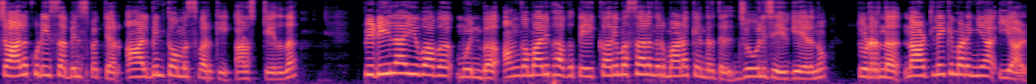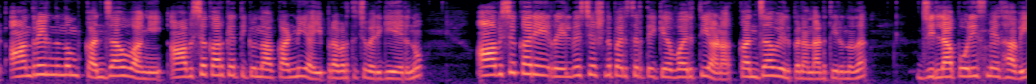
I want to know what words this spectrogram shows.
Chalakudy sub inspector Albin Thomas Varkey arrest ചെയ്തത്. പിടിയിലായ യുവാവ് മുൻപ് അങ്കമാലി ഭാഗത്തെ കറിമസാല നിർമ്മാണ കേന്ദ്രത്തിൽ ജോലി ചെയ്യുകയായിരുന്നു. തുടർന്ന് നാട്ടിലേക്ക് മടങ്ങിയ ഇയാൾ ആന്ധ്രയിൽ നിന്നും കഞ്ചാവ് വാങ്ങി ആവശ്യക്കാർക്ക് എത്തിക്കുന്ന കണ്ണിയായി പ്രവർത്തിച്ചു വരികയായിരുന്നു. ആവശ്യക്കാരെ റെയിൽവേ സ്റ്റേഷൻ പരിസരത്തേക്ക് വരുത്തിയാണ് കഞ്ചാവ് വിൽപ്പന നടത്തിയിരുന്നത്. ജില്ലാ പോലീസ് മേധാവി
